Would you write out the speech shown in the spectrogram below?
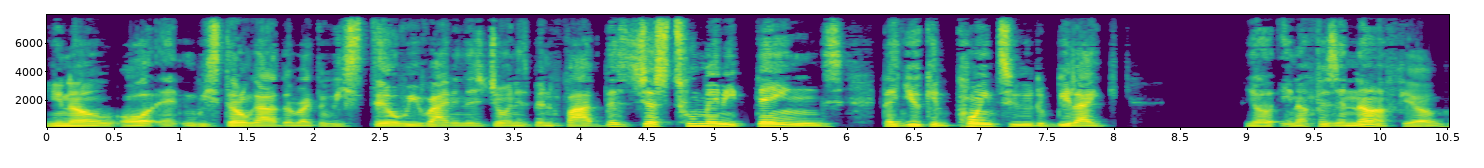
You know, all and we still don't got a director. We still rewriting this joint. It's been five. There's just too many things that you can point to to be like, yo, enough is enough, yo.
